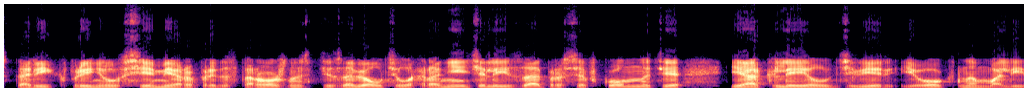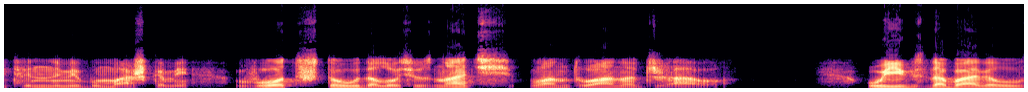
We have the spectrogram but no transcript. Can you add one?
Старик принял все меры предосторожности, завел телохранителей, заперся в комнате и оклеил дверь и окна молитвенными бумажками. Вот что удалось узнать у Антуана Джао. Уикс добавил,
